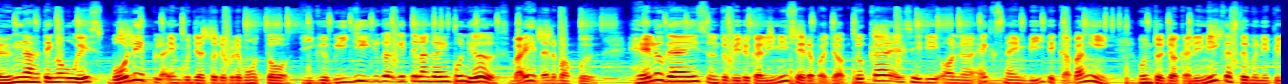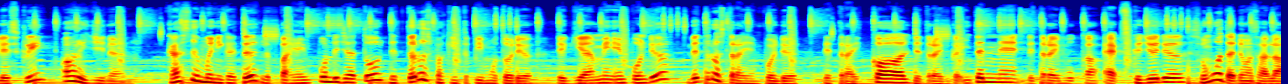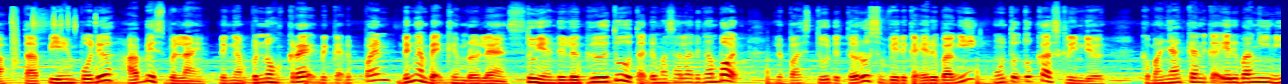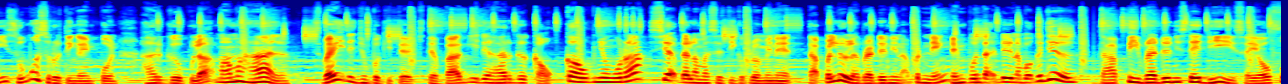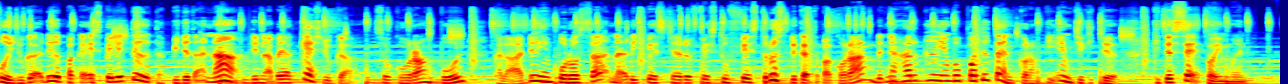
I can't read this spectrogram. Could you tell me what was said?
Tengah tengok waste, boleh pula handphone jatuh daripada motor. 3 biji juga kita langgar handphone dia. Sebaik tak ada apa-apa. Hello guys, untuk video kali ni saya dapat jawab tukar LCD Honor X9B dekat Bangi. Untuk jawab kali ni, customer ni pilih screen original. Customer ni kata lepas handphone dia jatuh, dia terus parking tepi motor dia. Dia pergi ambil handphone dia, dia terus try handphone dia. Dia try call, dia try buka internet, dia try buka apps kerja dia. Semua tak ada masalah. Tapi handphone dia habis berline dengan penuh crack dekat depan dengan back camera lens. Tu yang dia lega tu tak ada masalah dengan bot. Lepas tu dia terus survey dekat area Bangi untuk tukar skrin dia. Kebanyakan dekat area Bangi ni semua suruh tinggal handphone. Harga pula mahal. Sebaik dia jumpa kita, kita bagi dia harga kau-kau punya murah, siap dalam masa 30 minit. Tak perlulah brother ni nak pening, handphone tak ada nak buat kerja. Tapi brother ni steady, saya offer juga dia pakai later tapi dia tak nak, dia nak bayar cash juga. So korang pun kalau ada handphone rosak nak repair secara face to face terus dekat tempat korang dengan harga yang berpatutan, korang PM je kita. Kita set appointment.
